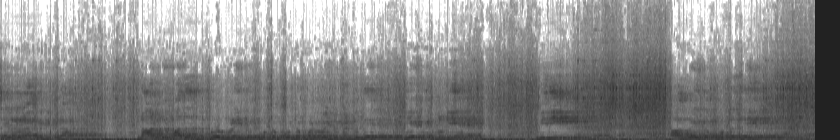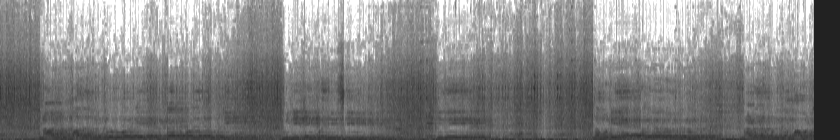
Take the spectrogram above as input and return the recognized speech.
செயலாளராக இருக்கிறார். நான்கு மாதத்திற்கு ஒரு முறை இந்த கூட்டம் கூட்டப்பட வேண்டும் என்பது இயக்கத்தினுடைய விதி. ஆகவே இந்த கூட்டத்தை நான்கு மாதங்களுக்கு ஒரு முறை கட்டாயமாக அதை கூட்டி மினிட்டை பதிவு செய்ய வேண்டும் இது நம்முடைய தலைவர் அவர்கள் நடந்து முடிந்த மாவட்ட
